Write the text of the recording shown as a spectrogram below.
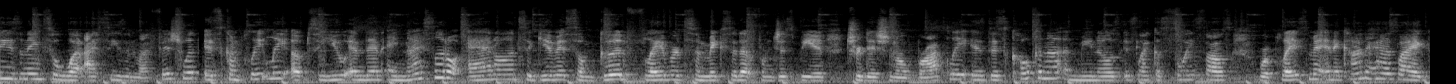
seasoning to what I season my fish with. It's completely up to you. And then a nice little add-on to give it some good flavor to mix it up from just being traditional broccoli is this coconut aminos. It's like a soy sauce replacement and it kind of has like,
